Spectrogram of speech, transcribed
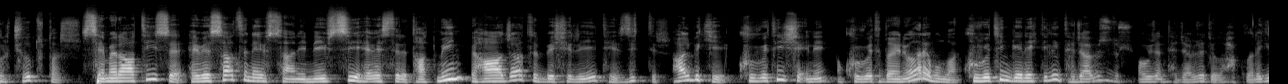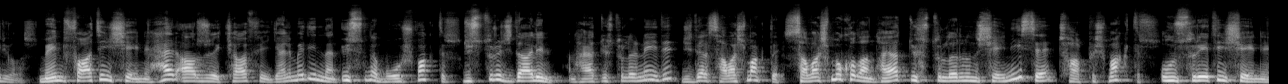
ırkçılık tutar. Semeratı ise hevesat-ı nefsani, nefsi hevesleri tatmin ve hacat-ı beşeriyi tezittir. Halbuki kuvvetin şeyini, kuvveti dayanıyorlar ya bunlar. Kuvvetin gerekliliği tecavüzdür. O yüzden tecavüz ediyorlar, haklara giriyorlar. Menfaatin şeyini her arzuya kafi gelmediğinden üstüne boğuşmaktır. Düsturu cidalin, hani hayat düsturları neydi? Cidal savaşmaktı. Savaşmak olan hayat düsturlarının şeyini ise çarpışmaktır. Unsuriyetin şeyini,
